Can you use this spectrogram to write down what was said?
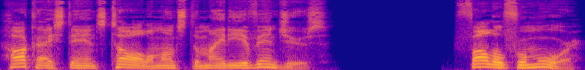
Hawkeye stands tall amongst the mighty Avengers. Follow for more.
